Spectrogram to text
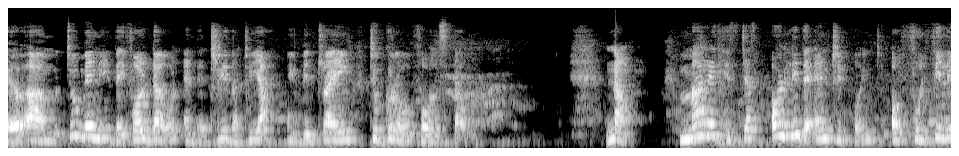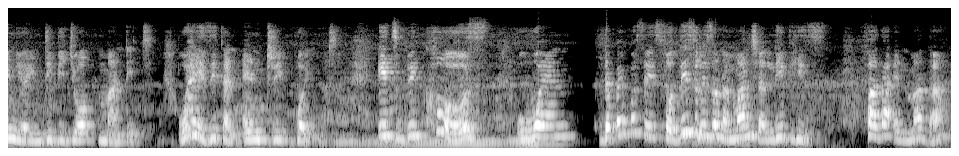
uh, um, too many, they fall down, and the tree that we are, we've been trying to grow falls down. Now, marriage is just only the entry point of fulfilling your individual mandate. Why is it an entry point? It's because when the Bible says, For this reason, a man shall leave his father and mother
